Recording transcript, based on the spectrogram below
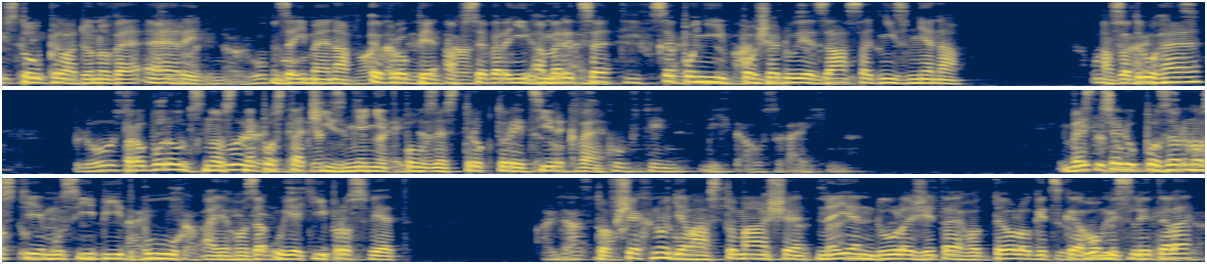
Vstoupila do nové éry. Zejména v Evropě a v Severní Americe se po ní požaduje zásadní změna. A za druhé, pro budoucnost nepostačí změnit pouze struktury církve. Ve středu pozornosti musí být Bůh a jeho zaujetí pro svět. To všechno dělá z Tomáše nejen důležitého teologického myslitele,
